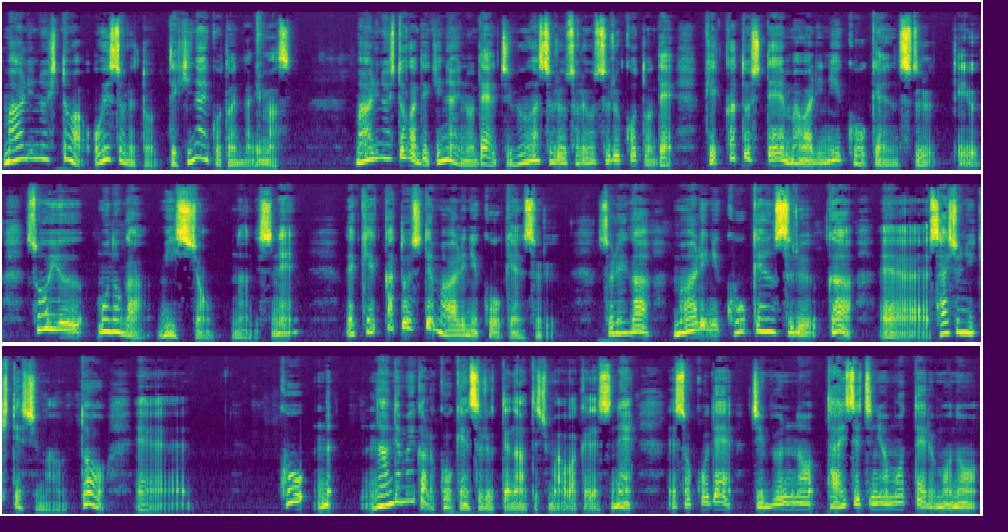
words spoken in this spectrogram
周りの人はおいそれとできないことになります。周りの人ができないので、自分がそれを、それをすることで、結果として周りに貢献するっていう、そういうものがミッションなんですね。で、結果として周りに貢献する。それが、周りに貢献するが、えー、最初に来てしまうと、えー、こう、何でもいいから貢献するってなってしまうわけですね。でそこで自分の大切に思っているもの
